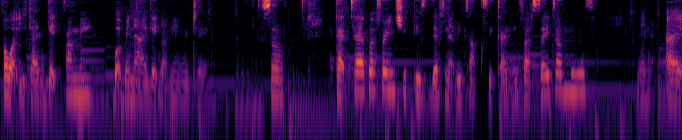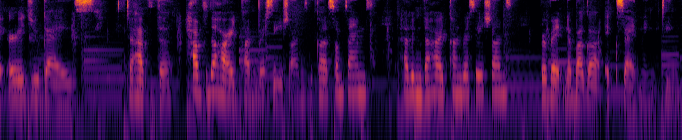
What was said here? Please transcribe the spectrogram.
for what you can get from me, but me not get nothing in return. So that type of friendship is definitely toxic, and if I start to move, then I urge you guys to have the have the hard conversations because sometimes having the hard conversations prevent the bugger excitement thing.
